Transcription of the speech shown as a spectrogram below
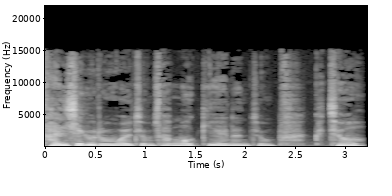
간식으로 뭘 좀 사먹기에는 좀, 그쵸?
